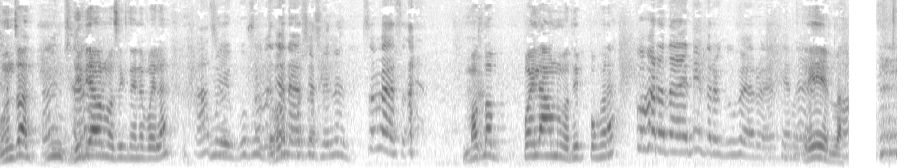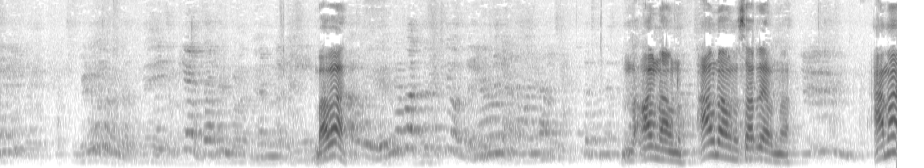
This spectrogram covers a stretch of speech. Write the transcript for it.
हुन्छ। दिदी आउनुभएको छ कि छैन पहिला? मतलब पहिला आउनुभएको थियो पोखरा? पोखरा त आयो नि तर गुफाहरू आएको थिएन। ए ल। बाबा। आउनु आउनु आउनु आउनु सर आउनु। आमा।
